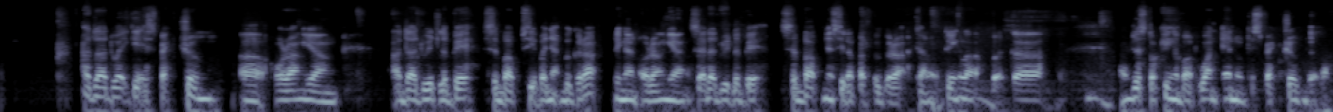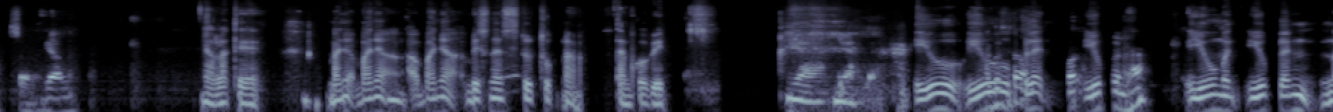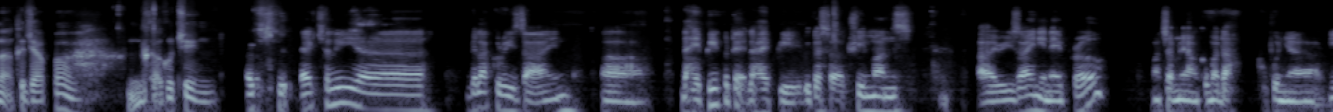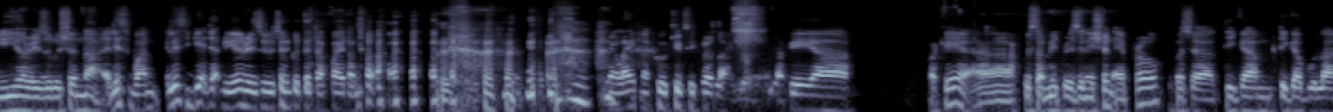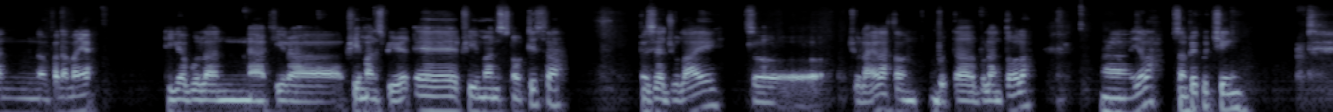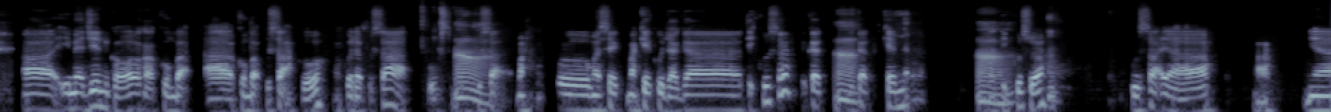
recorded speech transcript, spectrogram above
ada duit gate spectrum uh, orang yang ada duit lebih sebab si banyak bergerak dengan orang yang saya ada duit lebih sebabnya si dapat bergerak kind of thing lah but uh, I'm just talking about one end of the spectrum there lah so yeah lah ya lah te. Banyak banyak Hmm. banyak business tutup nak time COVID. yeah yeah yeah You you plan you pun ha you you plan nak kerja apa dekat Kuching? Actually, actually uh, bila aku resign uh, dah happy aku tak dah happy. Because uh, three months I resign in April macam yang aku madah aku punya New Year resolution lah at least one at least sikit je New Year resolution aku tercapai tak tak yang lain aku keep secret lah. Yeah. tapi uh, okay uh, aku submit resignation April. Pasal tiga tiga bulan apa namanya tiga bulan uh, kira three months period eh three months notice lah. Pasal Julai so Julai lah tahun buta bulan tu lah. Uh, yalah sampai kucing. Uh, imagine kau aku mbak uh, aku mbak pusat aku aku ada pusat pusat, Ah. pusat. Mak- aku masih makin aku jaga tikus lah dekat Ah. dekat camp Ah, tikus lah. Pusat ya. Nya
